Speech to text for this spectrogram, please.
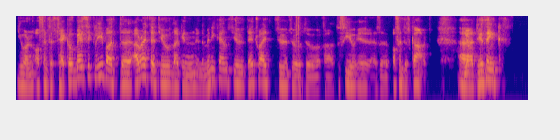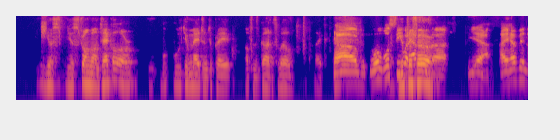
you're an offensive tackle basically, but uh, I read that you like in, in the mini camps you they tried to to to uh, to see you as an offensive guard. Uh, yep. Do you think you're you're stronger on tackle, or would you imagine to play offensive guard as well? Like, uh, well, we'll see what prefer... happens. Uh, yeah, I haven't.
